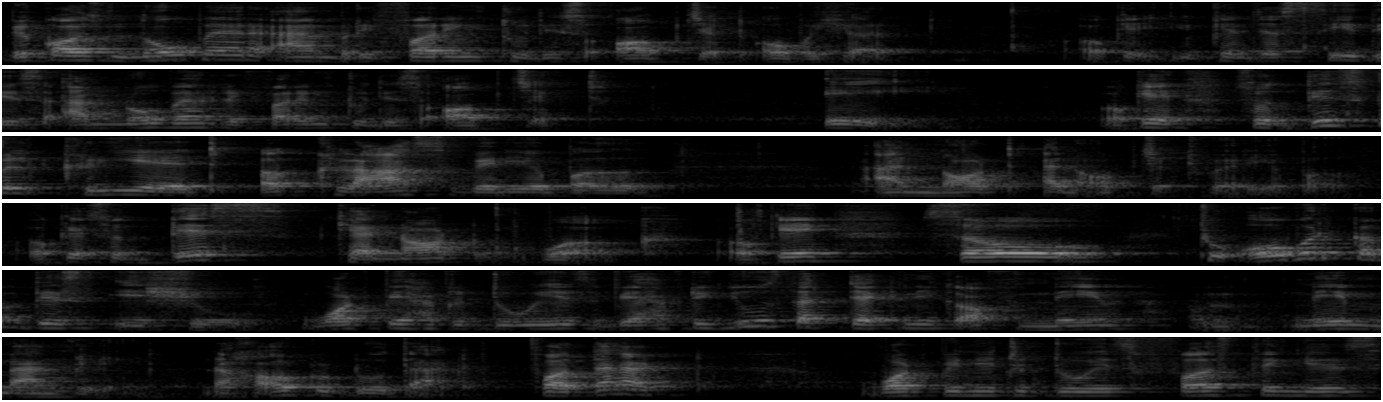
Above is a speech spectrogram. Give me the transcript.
because nowhere I am referring to this object over here. Okay, you can just see this. I am nowhere referring to this object A. Okay, so this will create a class variable and not an object variable. Okay, so this cannot work. Okay, so to overcome this issue what we have to do is we have to use the technique of name name mangling now how to do that for that what we need to do is first thing is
